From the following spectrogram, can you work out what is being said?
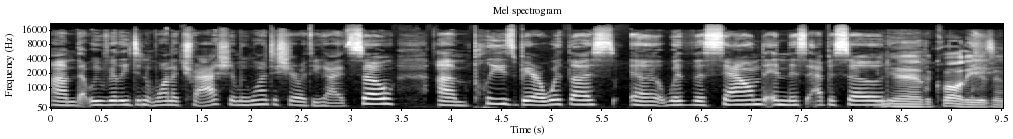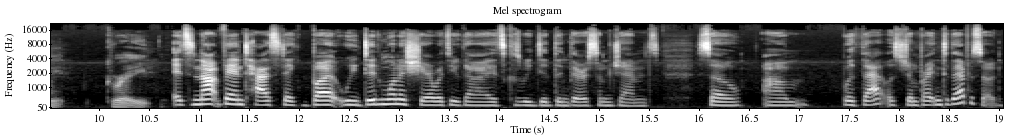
um, that we really didn't want to trash, and we wanted to share with you guys. So um, please bear with us uh, with the sound in this episode. Yeah, the quality isn't great. It's not fantastic, but we did want to share with you guys because we did think there are some gems. So, um, with that, let's jump right into the episode.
